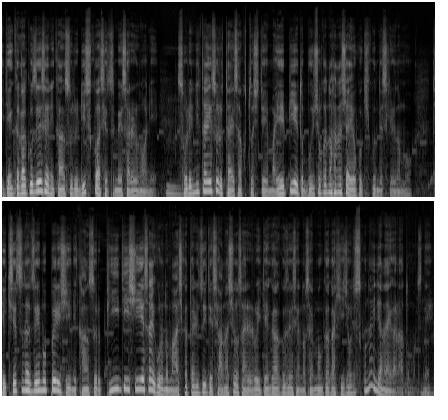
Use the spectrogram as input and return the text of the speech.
遺伝価格税制に関するリスクは説明されるのに、それに対する対策として、まあ、APA と文書化の話はよく聞くんですけれども適切な税務ポリシーに関する PDCA サイクルの回し方について話をされる移転価格税制の専門家が非常に少ないんじゃないかなと思うんですね。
